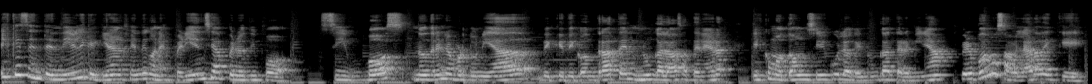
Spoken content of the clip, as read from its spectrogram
Es que es entendible que quieran gente con experiencia, pero tipo, si vos no tenés la oportunidad de que te contraten, nunca la vas a tener. Es como todo un círculo que nunca termina. Pero podemos hablar de que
